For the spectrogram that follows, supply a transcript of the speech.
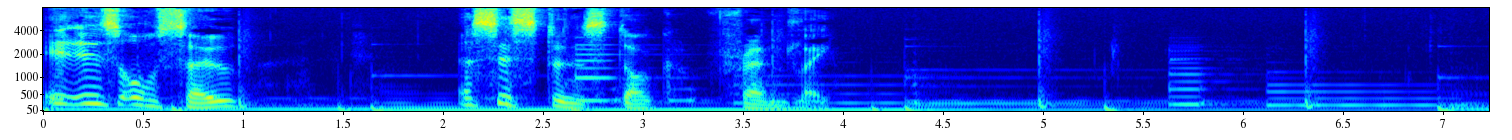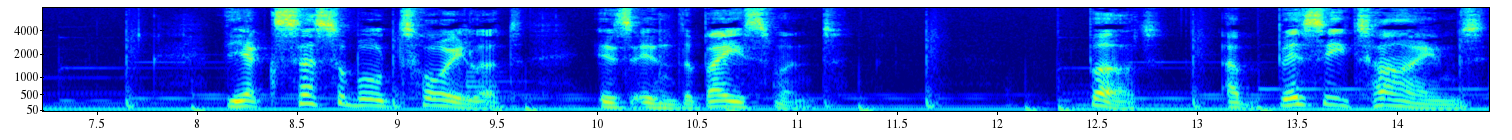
It is also assistance dog friendly. The accessible toilet is in the basement, but at busy times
